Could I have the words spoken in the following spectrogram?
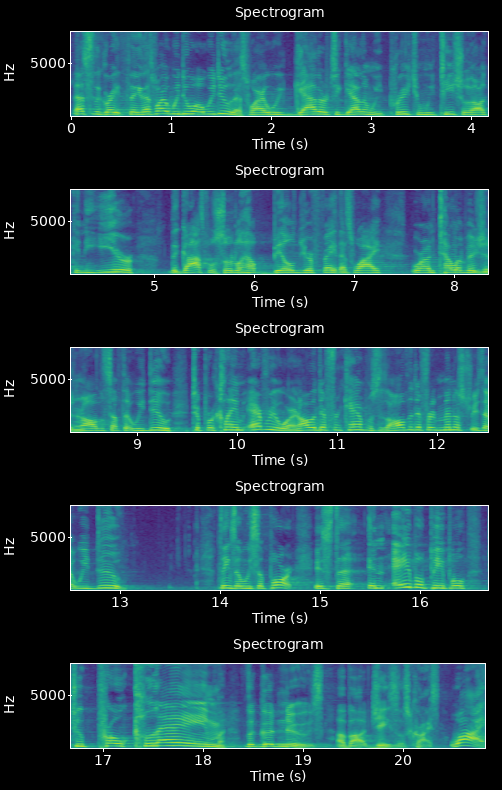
That's the great thing. That's why we do what we do. That's why we gather together and we preach and we teach so y'all can hear the gospel so it'll help build your faith. That's why we're on television and all the stuff that we do to proclaim everywhere and all the different campuses, all the different ministries that we do. Things that we support is to enable people to proclaim the good news about Jesus Christ. Why?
